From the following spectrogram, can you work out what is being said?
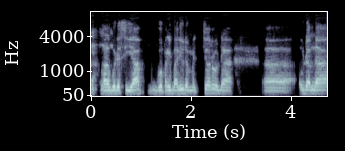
Ya, kalau gue udah siap, gue pribadi udah mature, udah eh, udah nggak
